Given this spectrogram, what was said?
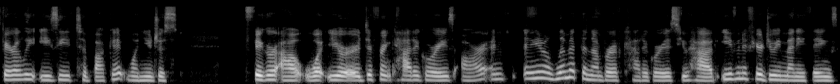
fairly easy to bucket when you just figure out what your different categories are and, and you know limit the number of categories you have even if you're doing many things.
